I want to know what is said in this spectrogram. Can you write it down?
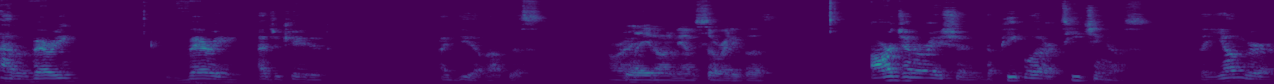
I have a very, very educated idea about this. All right. Lay it on me. I'm so ready for this. Our generation, the people that are teaching us, the younger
